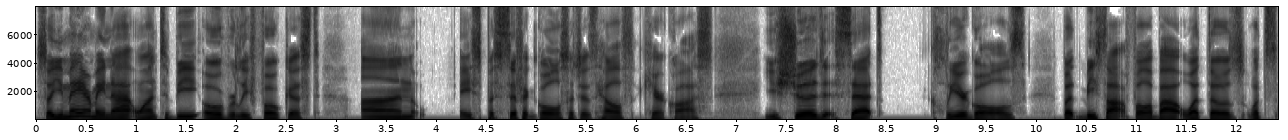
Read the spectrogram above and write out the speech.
So, you may or may not want to be overly focused on a specific goal, such as health care costs, you should set clear goals, but be thoughtful about what those what's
